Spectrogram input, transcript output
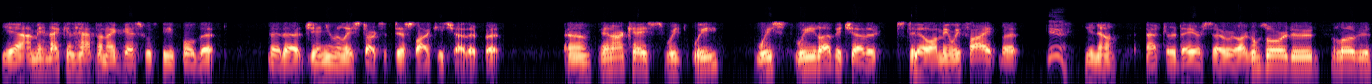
Yeah. I mean, that can happen, I guess, with people that that uh, genuinely start to dislike each other. But um, in our case, we we we we love each other still. I mean, we fight, but Yeah. you know, after a day or so, we're like, "I'm sorry, dude. I love you."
